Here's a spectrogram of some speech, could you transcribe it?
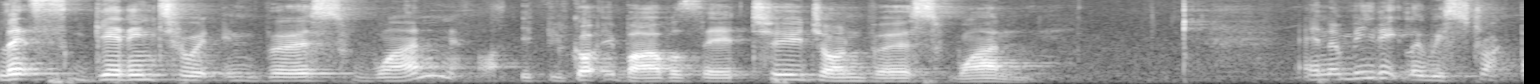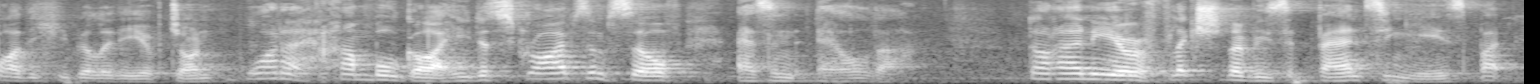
Let's get into it in verse 1. If you've got your Bibles there, 2 John, verse 1. And immediately we're struck by the humility of John. What a humble guy. He describes himself as an elder. Not only a reflection of his advancing years, but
